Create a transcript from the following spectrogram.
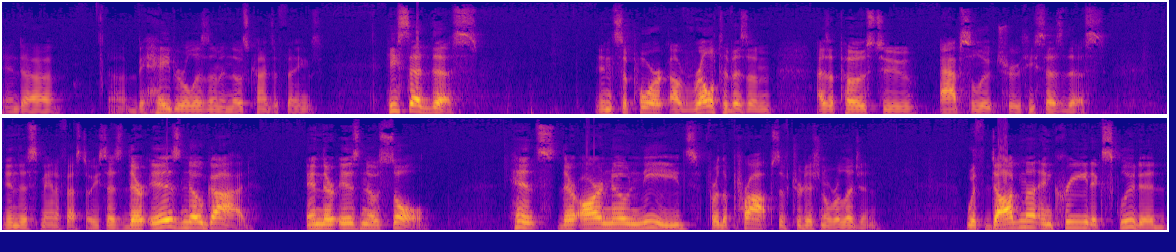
and uh, uh, behavioralism and those kinds of things. He said this in support of relativism as opposed to absolute truth. He says this in this manifesto. He says, There is no God, and there is no soul. Hence, there are no needs for the props of traditional religion. With dogma and creed excluded,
